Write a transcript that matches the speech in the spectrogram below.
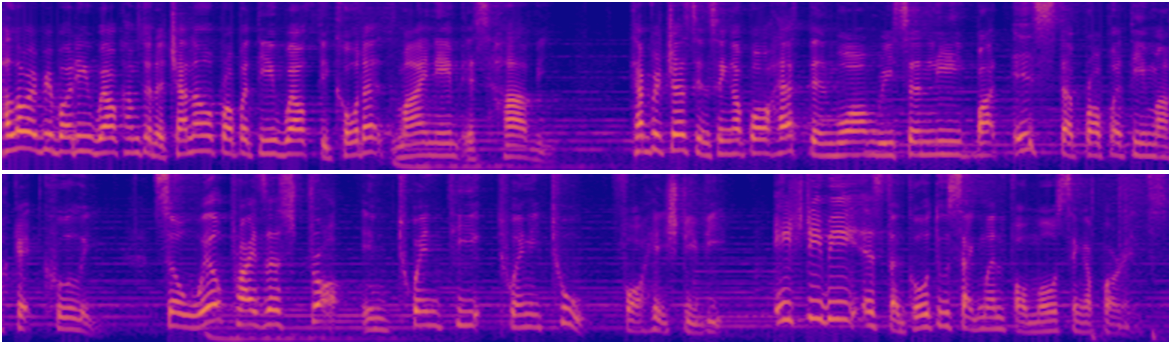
Hello everybody, welcome to the channel Property Wealth Decoded. My name is Harvey. Temperatures in Singapore have been warm recently, but is the property market cooling? So will prices drop in 2022 for HDB? HDB is the go-to segment for most Singaporeans.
